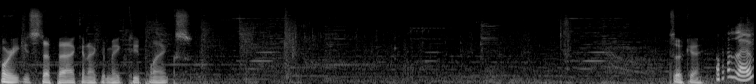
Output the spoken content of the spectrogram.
Or you could step back and I could make two planks. It's okay. Oh, hello.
